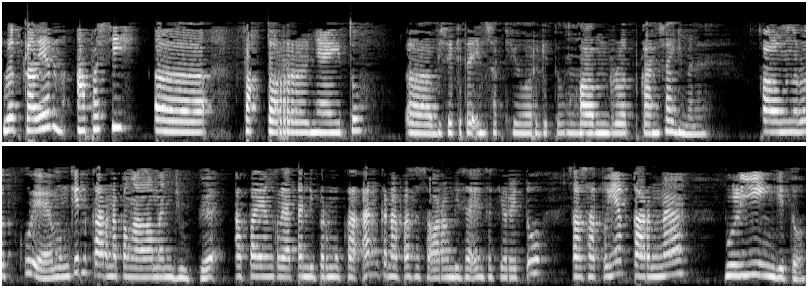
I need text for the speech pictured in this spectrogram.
menurut kalian apa sih uh, faktornya itu uh, bisa kita insecure gitu? Hmm. Kalau menurut Kansa gimana? Kalau menurutku ya, mungkin karena pengalaman juga, apa yang kelihatan di permukaan, kenapa seseorang bisa insecure itu salah satunya karena bullying gitu.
